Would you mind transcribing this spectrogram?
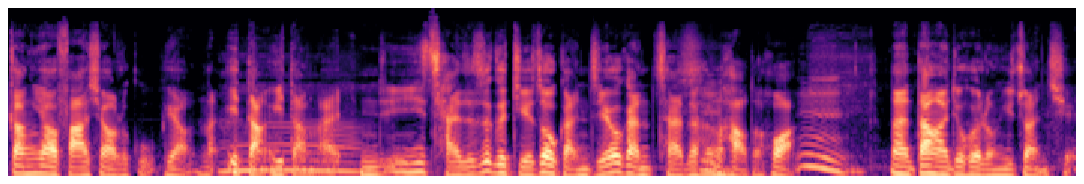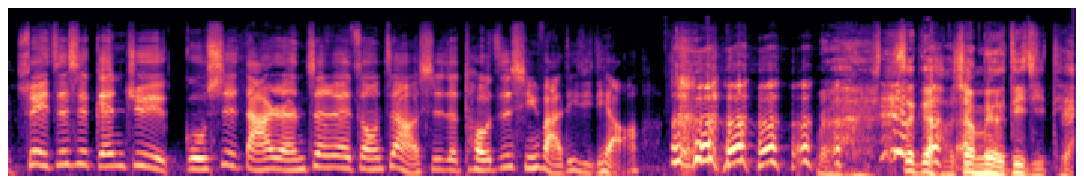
刚要发酵的股票，那一档一档来，你你踩着这个节奏感、节奏感踩得很好的话，嗯，那当然就会容易赚钱。所以这是根据股市达人郑瑞宗郑老师的投资心法第几条？这个好像没有第几条，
